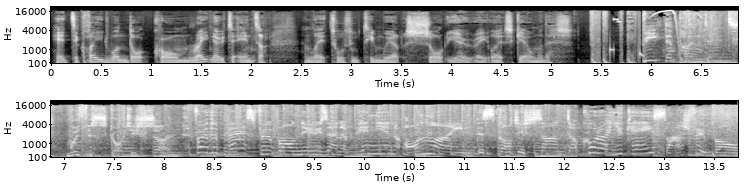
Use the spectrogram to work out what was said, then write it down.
Head to Clyde1.com right now to enter and let Total Teamwear sort you out. Right, let's get on with this. Beat the Pundit with the Scottish Sun. For the best football news and opinion online, thescottishsun.co.uk slash football.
